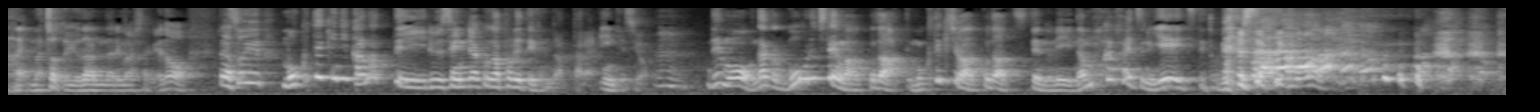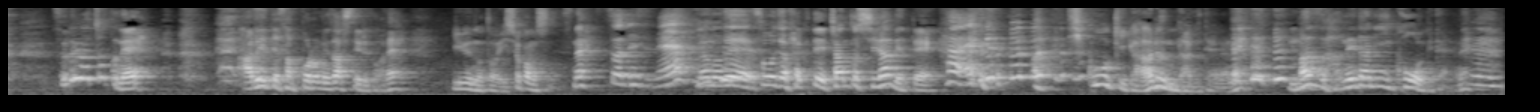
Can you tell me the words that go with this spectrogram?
はい。まあ、ちょっと余談になりましたけどだからそういう目的にかなっている戦略が取れてるんだったらいいんですよ。うん。でもなんかゴール地点はあっこだって目的地はあっこだっつってんのに何も考えずにイエーイっつって飛び出してっていうのは それはちょっとね歩いて札幌目指してるとかねいうのと一緒かもしれないですね。そうですね。なのでそうじゃなくてちゃんと調べてはい。あ飛行機があるんだみたいなね。まず羽田に行こうみたいなね。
